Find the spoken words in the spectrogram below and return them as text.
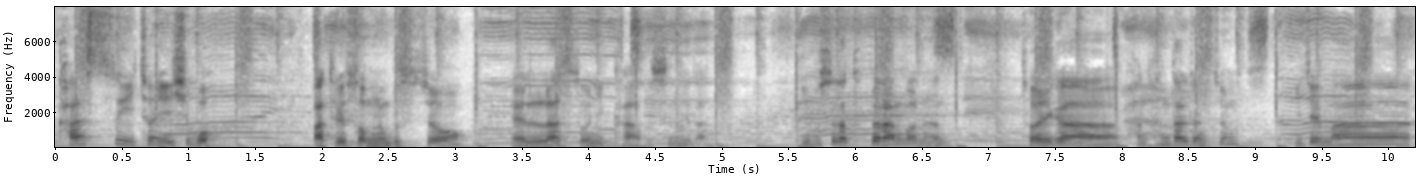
카스 2025 빠뜨릴 수 없는 부스죠. 엘라소니카 부스입니다. 이 부스가 특별한 거는 저희가 한 한 달 전쯤 이제 막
